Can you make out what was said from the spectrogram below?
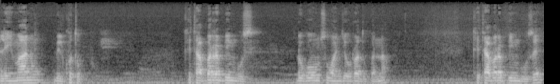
الإيمان بالكتب كتاب ربي بوسي دقوم سوان جورا دبنا كتاب ربي بوسي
